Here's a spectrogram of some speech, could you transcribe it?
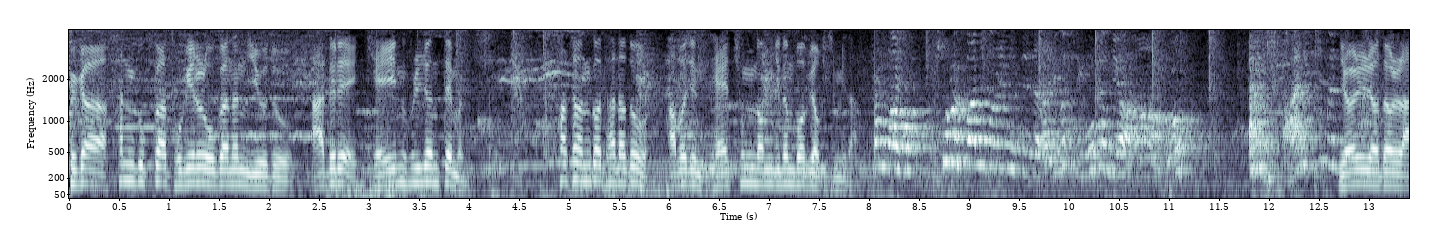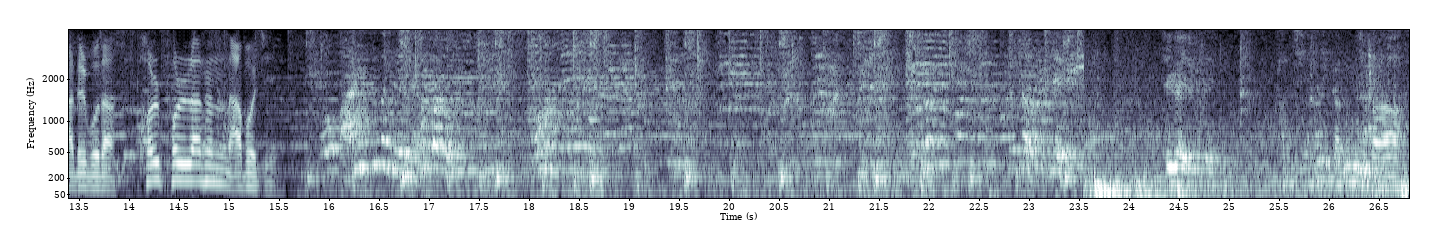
그가 한국과 독일을 오가는 이유도 아들의 개인 훈련 때문. 사소한 것 하나도 아버진 대충 넘기는 법이 없습니다. 손을 빠는 돌리면 되잖아. 이것도 요령이야. 어? 많이 쓰면 18 아들보다 펄펄 나는 아버지. 어, 많이 쓰면 발로. 제가 이렇게 같이 하니까 흥미가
